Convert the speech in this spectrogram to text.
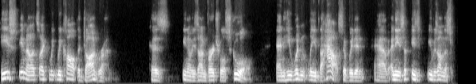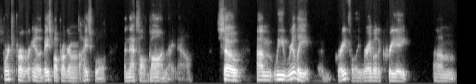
he's, you know, it's like we, we call it the dog run because, you know, he's on virtual school and he wouldn't leave the house if we didn't have, and he's, he's, he was on the sports program, you know, the baseball program at the high school and that's all gone right now. So um, we really gratefully were able to create um,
